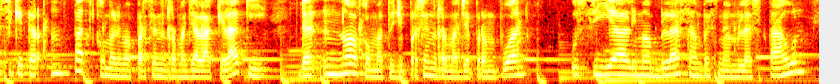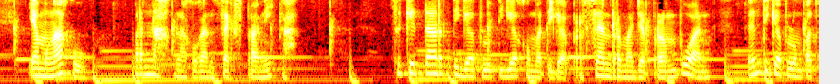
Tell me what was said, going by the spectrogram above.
sekitar 4,5% remaja laki-laki dan 0,7% remaja perempuan usia 15-19 tahun yang mengaku pernah melakukan seks pranikah. Sekitar 33,3% remaja perempuan dan 34,5%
